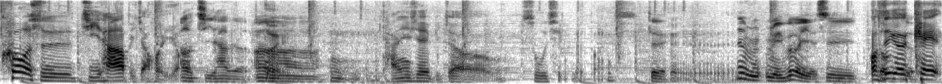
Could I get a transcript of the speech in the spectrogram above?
Cross 吉他比较会用，哦吉他的，嗯，嗯，弹一些比较抒情的东西。对对对对。那 re- reverb 也是哦，这个 K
